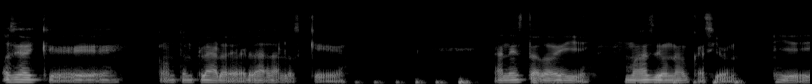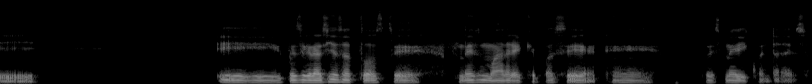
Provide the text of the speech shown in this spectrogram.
o sea, hay que contemplar de verdad a los que han estado ahí más de una ocasión. Y, y pues gracias a todo este desmadre que pasé, eh, pues me di cuenta de eso.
